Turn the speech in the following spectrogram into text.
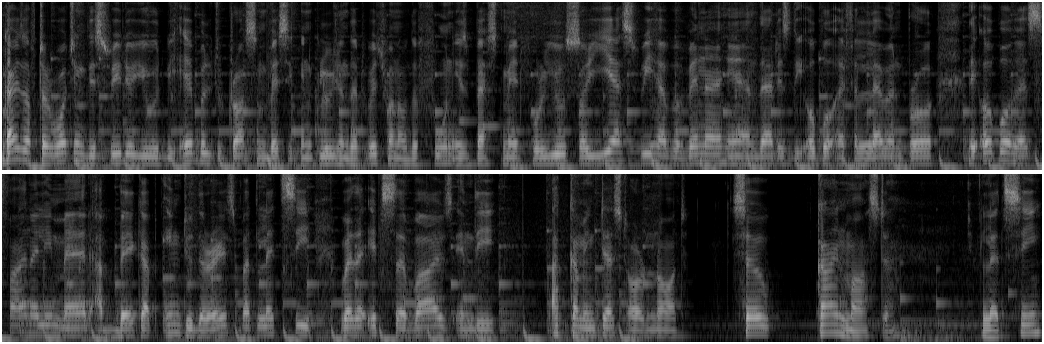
Guys, after watching this video, you would be able to draw some basic conclusion that which one of the phone is best made for you. So yes, we have a winner here and that is the Oppo F11 Pro. The Oppo has finally made a backup into the race, but let's see whether it survives in the upcoming test or not. So KineMaster. Let's see.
